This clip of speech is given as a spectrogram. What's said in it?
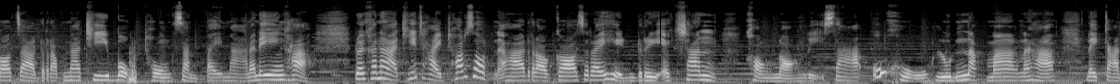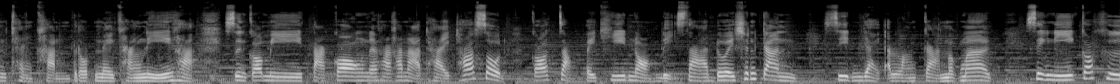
ก็จะรับหน้าที่โบกธงสั่นไปมานั่นเองค่ะ โดยขณะที่ถ่ายทอดสดนะคะ เราก็จะได้เห็นรีแอคชั่นของน้องลิซ่าโอ้โหลุ้นหนักมากนะคะ ในการแข่งขันรถในครั้งนี้ค่ะ ซึ่งก็มีตากล้องนะคะขณะถ่ายทอดสดก็จับไปที่นองลิซาด้วยเช่นกันซีนใหญ่อลังการมากๆ สิ่งนี้ก็คือ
